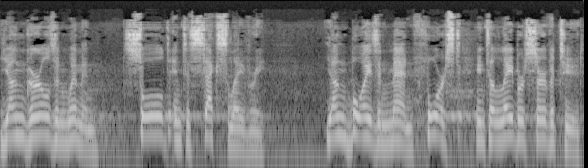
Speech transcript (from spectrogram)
Young girls and women sold into sex slavery, young boys and men forced into labor servitude,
